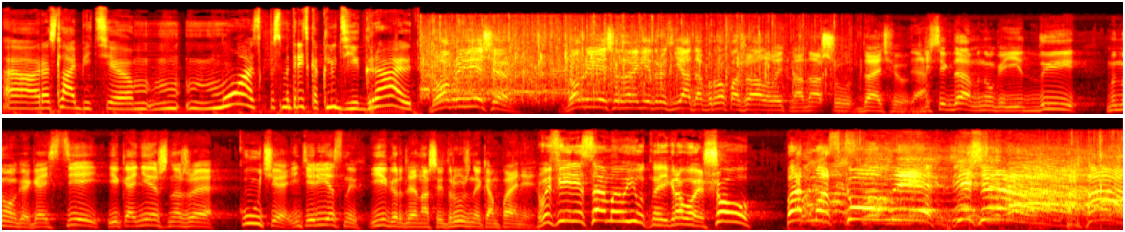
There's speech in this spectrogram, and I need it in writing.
а, расслабить э, мозг, посмотреть, как люди играют. Добрый вечер! Добрый вечер, дорогие друзья! Добро пожаловать на нашу дачу. Где всегда много еды, много гостей и, конечно же, куча интересных игр для нашей дружной компании. В эфире самое уютное игровое шоу «Подмосковные вечера».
